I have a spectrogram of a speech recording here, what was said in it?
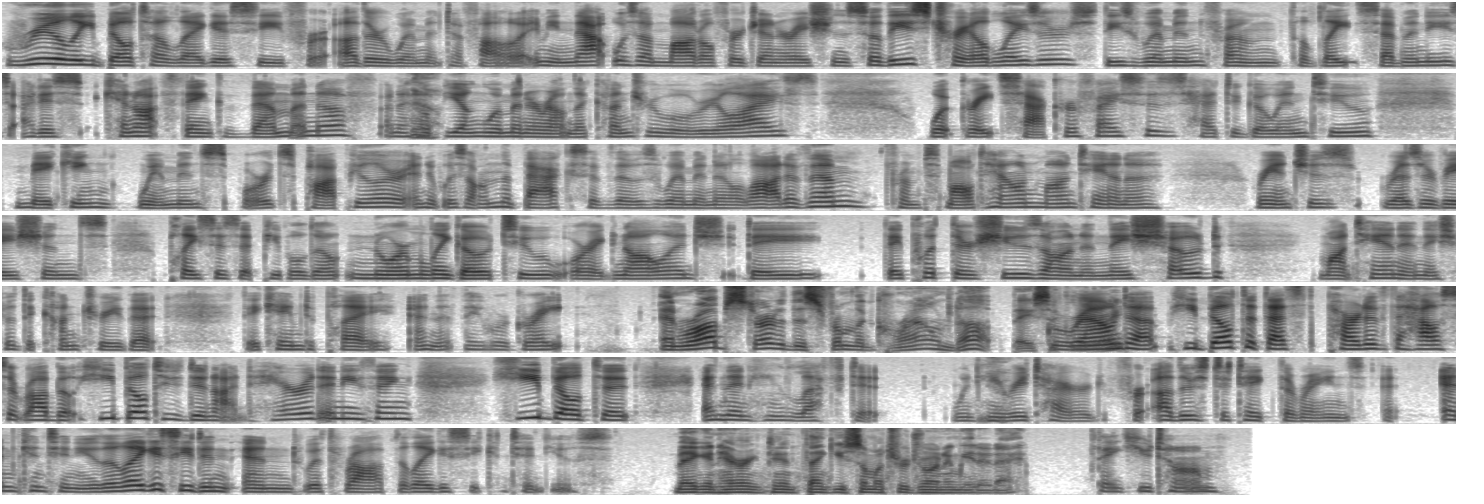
really built a legacy for other women to follow. I mean, that was a model for generations. So these trailblazers, these women from the late 70s, I just cannot thank them enough. And I hope young women around the country will realize what great sacrifices had to go into making women's sports popular. And it was on the backs of those women, and a lot of them from small town Montana, ranches, reservations, places that people don't normally go to or acknowledge. They they put their shoes on and they showed Montana and they showed the country that they came to play and that they were great. And Rob started this from the ground up, basically. Ground right? up. He built it. That's part of the house that Rob built. He built it. He did not inherit anything. He built it and then he left it when he retired for others to take the reins and continue. The legacy didn't end with Rob, the legacy continues. Megan Harrington, thank you so much for joining me today. Thank you, Tom.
